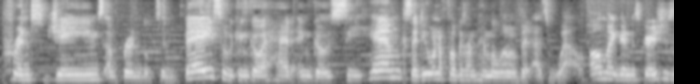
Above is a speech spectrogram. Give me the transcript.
Prince James of Brindleton Bay, so we can go ahead and go see him, because I do want to focus on him a little bit as well. Oh my goodness gracious,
